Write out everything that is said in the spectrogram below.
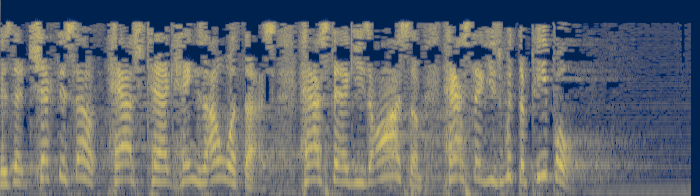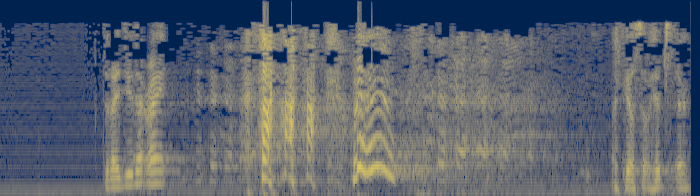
is that check this out. Hashtag hangs out with us. Hashtag he's awesome. Hashtag he's with the people. Did I do that right? Woohoo! I feel so hipster.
